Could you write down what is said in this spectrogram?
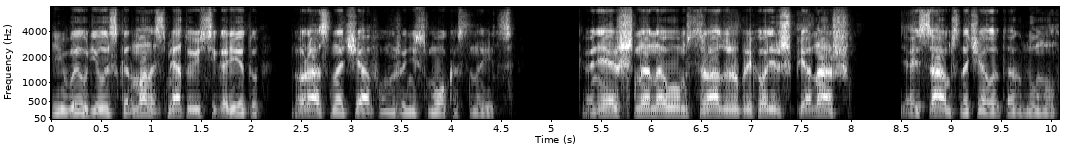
и выудил из кармана смятую сигарету, но раз начав, он уже не смог остановиться. Конечно, на ум сразу же приходит шпионаж. Я и сам сначала так думал.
